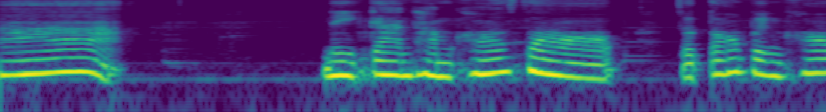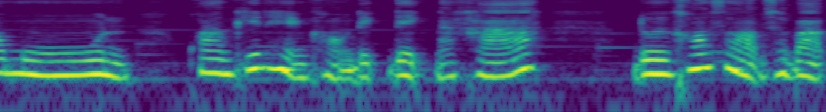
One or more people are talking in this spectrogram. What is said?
5. ในการทำข้อสอบจะต้องเป็นข้อมูล ความคิดเห็นของเด็กๆนะคะ โดยข้อสอบฉบับ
